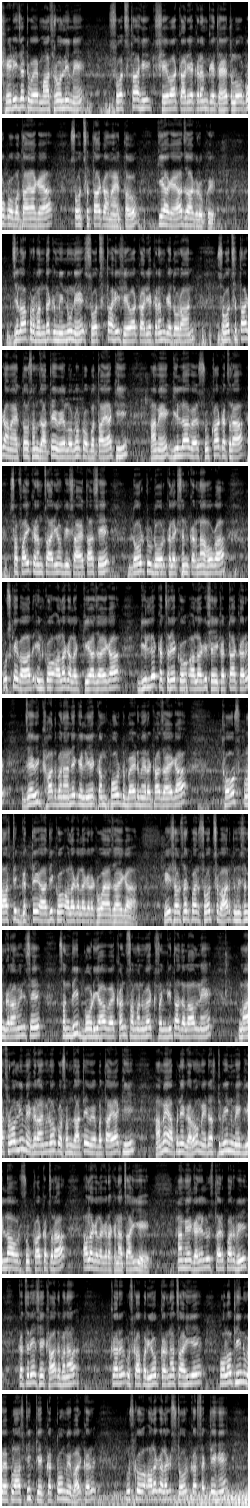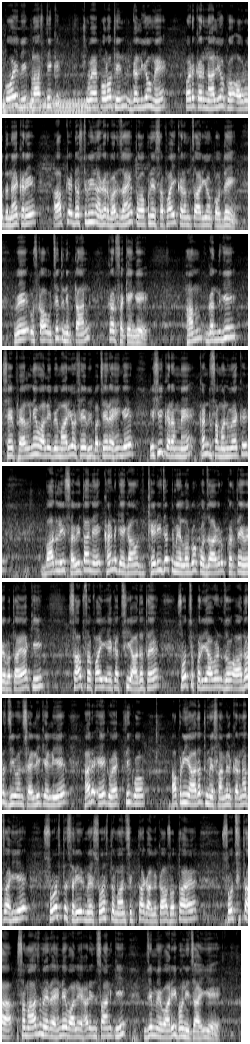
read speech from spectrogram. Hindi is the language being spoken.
खेड़ीजट व माथरौली में स्वच्छता ही सेवा कार्यक्रम के तहत लोगों को बताया गया स्वच्छता का महत्व किया गया जागरूक। जिला प्रबंधक मीनू ने स्वच्छता ही सेवा कार्यक्रम के दौरान स्वच्छता का महत्व समझाते हुए लोगों को बताया कि हमें गीला व सूखा कचरा सफ़ाई कर्मचारियों की सहायता से डोर टू डोर कलेक्शन करना होगा। उसके बाद इनको अलग अलग किया जाएगा। गीले कचरे को अलग से इकट्ठा कर जैविक खाद बनाने के लिए कंपोस्ट बेड में रखा जाएगा। ठोस, प्लास्टिक, गत्ते आदि को अलग अलग रखवाया जाएगा। इस अवसर पर स्वच्छ भारत मिशन ग्रामीण से संदीप बोडिया व खंड समन्वयक संगीता दलाल ने माछरौली में ग्रामीणों को समझाते हुए बताया कि हमें अपने घरों में डस्टबिन में गीला और सूखा कचरा अलग अलग रखना चाहिए। हमें घरेलू स्तर पर भी कचरे से खाद बना कर उसका प्रयोग करना चाहिए। पोलोथीन व प्लास्टिक के कट्टों में भर कर उसको अलग अलग स्टोर कर सकते हैं। कोई भी प्लास्टिक व पोलोथीन गलियों में पड़कर नालियों को अवरुद्ध न करें। आपके डस्टबिन अगर भर जाएँ तो अपने सफ़ाई कर्मचारियों को दें। वे उसका उचित निपटान कर सकेंगे। हम गंदगी से फैलने वाली बीमारियों से भी बचे रहेंगे। इसी क्रम में खंड समन्वयक बादली सविता ने खंड के गाँव खेड़ीजट में लोगों को जागरूक करते हुए बताया कि साफ़ सफ़ाई एक अच्छी आदत है। स्वच्छ पर्यावरण जो आदर्श जीवन शैली के लिए हर एक व्यक्ति को अपनी आदत में शामिल करना चाहिए। स्वस्थ शरीर में स्वस्थ मानसिकता का विकास होता है। स्वच्छता समाज में रहने वाले हर इंसान की जिम्मेवारी होनी चाहिए।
